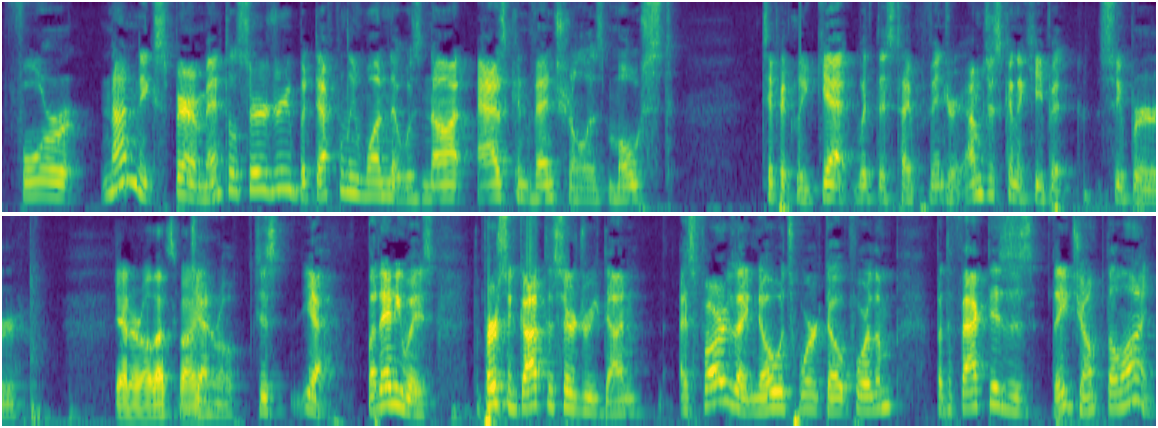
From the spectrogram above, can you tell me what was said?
for not an experimental surgery, but definitely one that was not as conventional as most typically get with this type of injury. I'm just gonna keep it super general. That's fine. General, just yeah. But anyways, the person got the surgery done. As far as I know, it's worked out for them. But the fact is, is they jumped the line.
